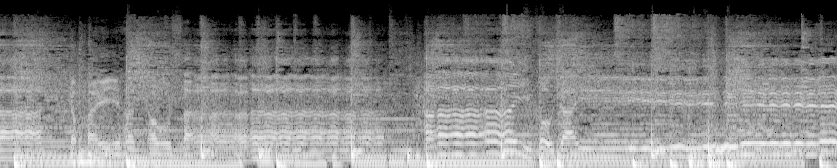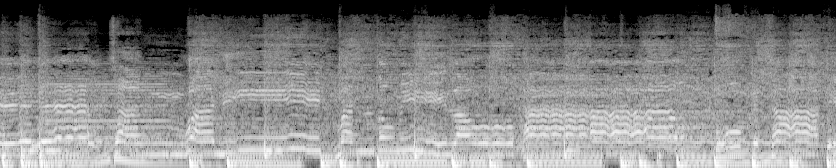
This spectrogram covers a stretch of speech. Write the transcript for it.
ลา กับไปหักเขาสาอายเข้าใจ ให้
